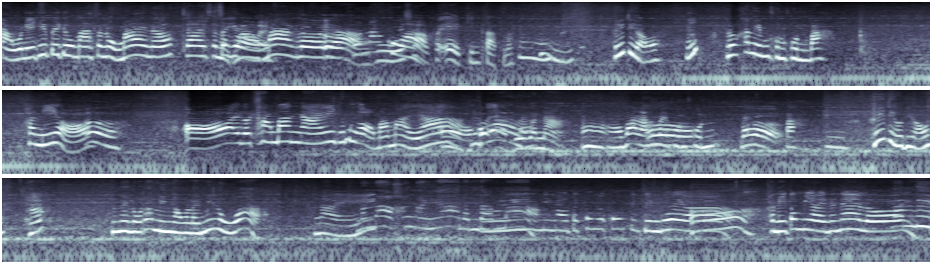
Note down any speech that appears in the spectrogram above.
นังวันนี้ที่ไปดูมาสนุกมากเลยเนอะใช่สนุสกยอมากงเลยมากเลยอะเออก็น่ากลัว โอ้ยฉากพระเอกกินตับนะ เฮ้ยเดี๋ยวรถคันนี้มันคุ้นๆปะคันนี้เหรอ เออ อ๋อ ไอรถข้างบ้านไงที่มึงออกมาใหม่อะอ๋อที่เราแอบดูกันอะ อ๋ออ๋อว่าแล้วทำไมคุ้นไปเถอะๆปะเฮ้ยเดี๋ยวเดี๋ยวฮะ ในรถอะมีเงาอะไรไม่รู้อะไหนนั่นหน้าข้างในอะดำๆอะมีเงาตะคุ่มตะคุ่มจริงๆด้วยอะเออคันนี้ต้องมีอะไรแน่ๆเลยนั่นดิ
